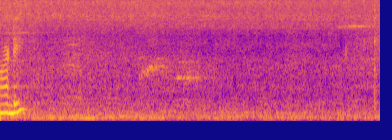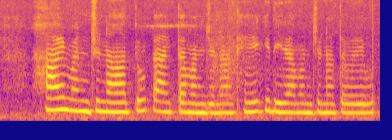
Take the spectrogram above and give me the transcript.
ಮಾಡಿ. ಹಾಯ್ ಮಂಜುನಾಥ್, ಊಟ ಆಯ್ತಾ ಮಂಜುನಾಥ್? ಹೇಗಿದ್ದೀರಾ ಮಂಜುನಾಥ್ ಅವರೇ? ಊಟ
